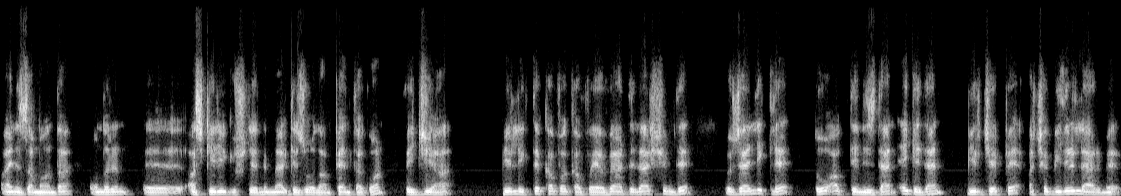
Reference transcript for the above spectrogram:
aynı zamanda onların e, askeri güçlerinin merkezi olan Pentagon ve CIA birlikte kafa kafaya verdiler. Şimdi özellikle Doğu Akdeniz'den, Ege'den bir cephe açabilirler mi?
